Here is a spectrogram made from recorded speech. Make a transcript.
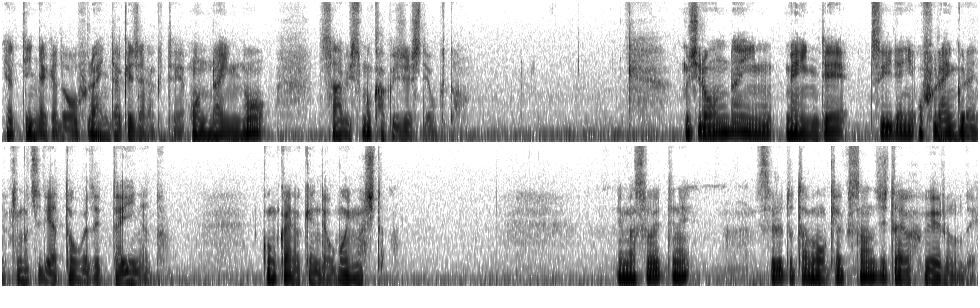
やっていいんだけどオフラインだけじゃなくてオンラインのサービスも拡充しておくと。むしろオンラインメインでついでにオフラインぐらいの気持ちでやった方が絶対いいなと今回の件で思いました。でまあそうやってねすると多分お客さん自体は増えるので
